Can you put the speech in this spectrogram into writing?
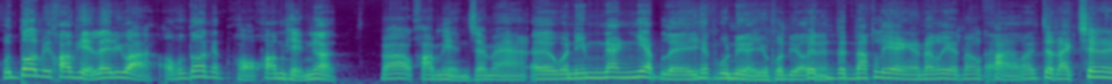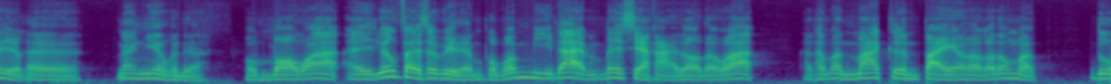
คุณต้นมีความเห็นอะไรดีกว่าเอาคุณต้นขอความเห็นก่อนว่าความเห็นใช่ไหมฮะเออวันนี้มึงนั่งเงียบเลยแค่กูเหนื่อยอยู่คนเดียวเป็นเลยเป็นนักเรียนไงนักเรียนต้องฟังเออมันจะเลคเชอร์อยู่เออนั่งเงียบคนเดียวผมมองว่าไอ้เรื่องแฟนเซอร์วิสผมว่ามีได้มันไม่เสียหายหรอกแต่ว่า ถ้ามันมากเกินไปเราก็ต้องแบบดู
